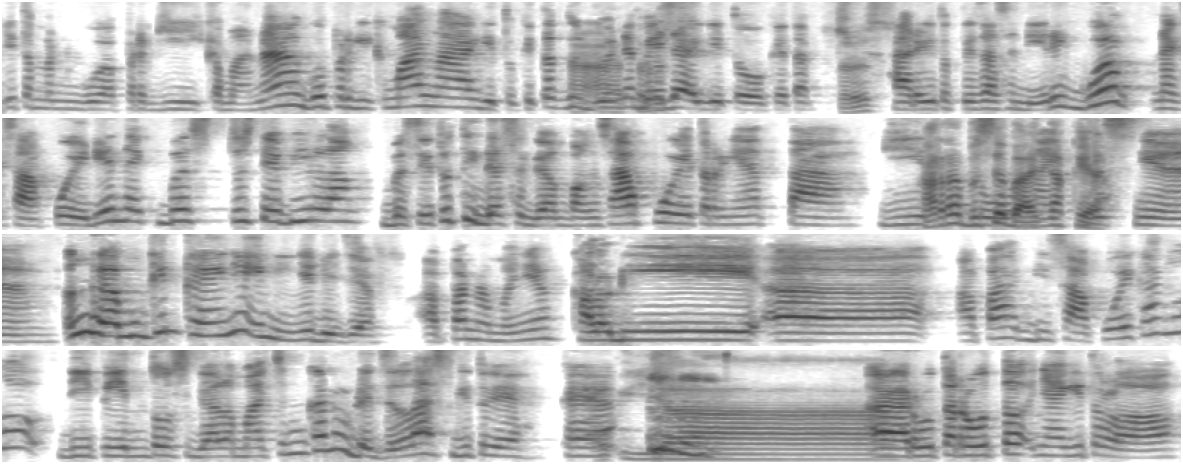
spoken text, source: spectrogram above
Jadi temen gue pergi ke mana, gue pergi ke mana gitu. Kita tujuannya terus? beda gitu. Kita Terus, hari itu pisah sendiri, gue naik subway, dia naik bus. Terus dia bilang, bus itu tidak segampang subway ternyata. Gitu, Karena busnya banyak naik ya? Busnya. Enggak, mungkin kayaknya ininya deh Jeff. Apa namanya, kalau di eh, apa di subway kan lo di pintu segala macem kan udah jelas gitu ya. oh Kayak iya, eh, rute-rutenya gitu loh.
